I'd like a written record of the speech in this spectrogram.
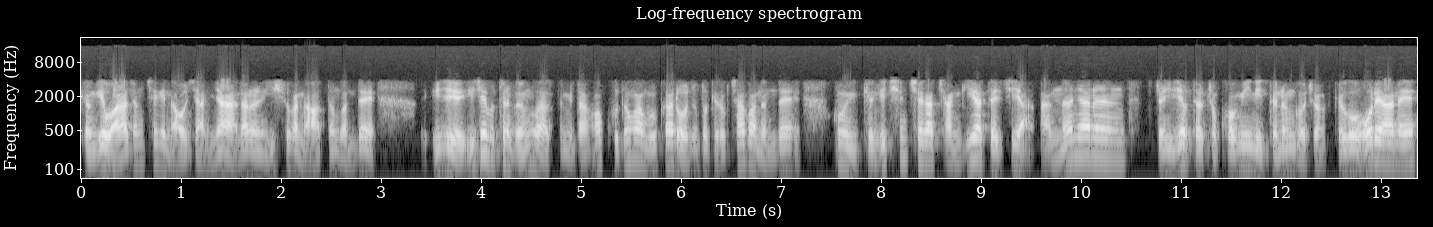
경기 완화 정책이 나오지 않냐라는 이슈가 나왔던 건데 이제 이제부터는 그런 것 같습니다. 어, 그동안 물가를 어느 정도 계속 잡았는데 그럼 경기 침체가 장기화되지 않느냐는 전 이제부터 좀 고민이 드는 거죠. 결국 올해 안에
